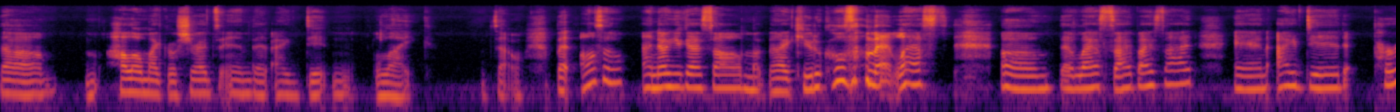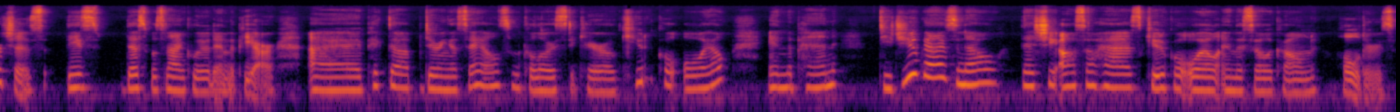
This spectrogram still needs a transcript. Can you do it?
the holo micro shreds in that I didn't like. So, but also I know you guys saw my, my cuticles on that last um that last side by side and I did purchase these this was not included in the PR. I picked up during a sale some Colores de Caro cuticle oil in the pen. Did you guys know that she also has cuticle oil in the silicone holders?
